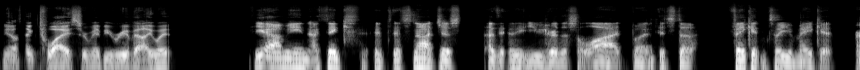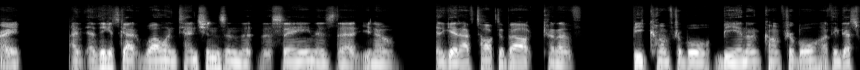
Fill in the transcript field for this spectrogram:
you know, think twice or maybe reevaluate? Yeah, I mean, I think it, it's not just I think you hear this a lot, but it's the fake it until you make it, right? I, I think it's got well intentions, and the, the saying is that you know, again, I've talked about kind of be comfortable being uncomfortable. I think that's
